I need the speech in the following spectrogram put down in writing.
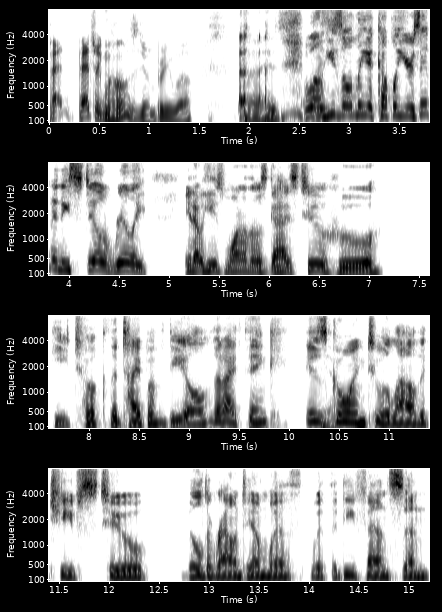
Pat, Patrick Mahomes is doing pretty well. Uh, his, well, he's only a couple years in, and he's still really, you know, he's one of those guys too who he took the type of deal that I think is yeah. going to allow the Chiefs to build around him with with the defense and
